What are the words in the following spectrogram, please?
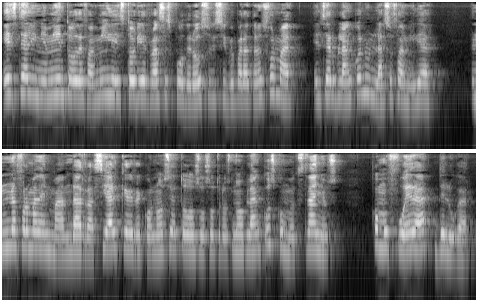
Este alineamiento de familia, historia y raza es poderoso y sirve para transformar el ser blanco en un lazo familiar, en una forma de hermandad racial que reconoce a todos los otros no blancos como extraños, como fuera de lugar.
